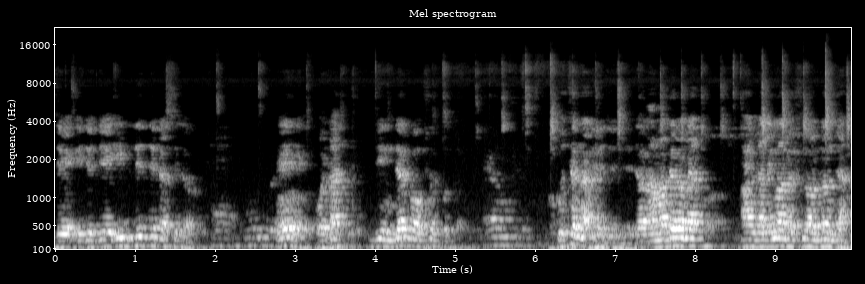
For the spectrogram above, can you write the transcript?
যে এই যে যে ইবলিস যেটা ছিল হ্যাঁ। ওটা জিনদের বংশোদ্ভূত। বুঝছেন না? যেমন আমাদের অনেক বাঙালি মানুষ লন্ডন যায়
